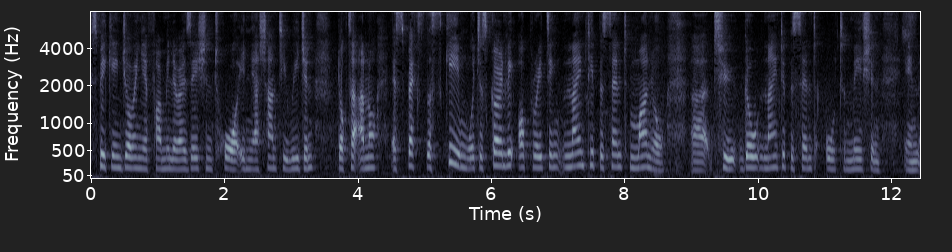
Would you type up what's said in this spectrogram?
Speaking during a familiarization tour in the Ashanti region, Dr. Annor expects the scheme, which is currently operating 90% manual, uh, to go 90% automation in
